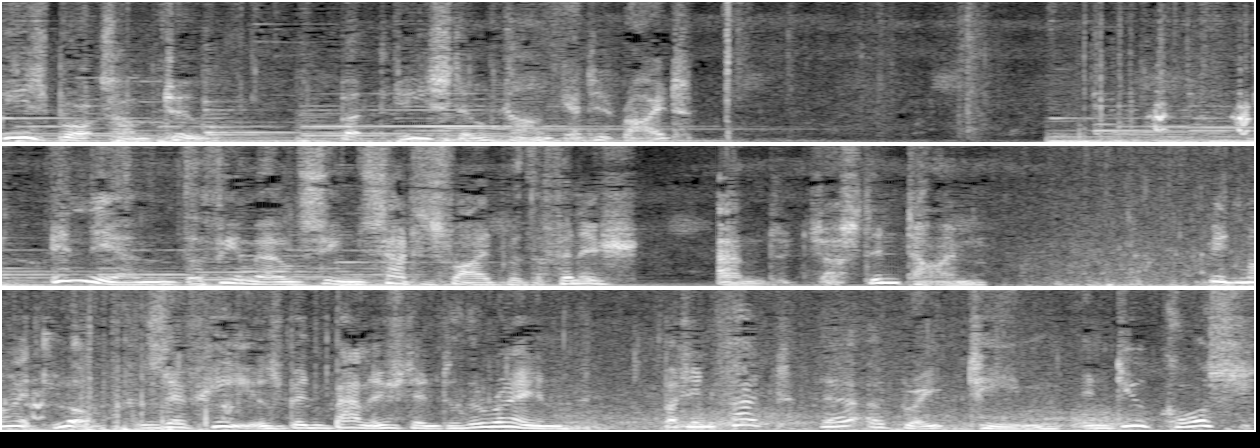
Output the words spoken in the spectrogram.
He's brought some too, but he still can't get it right. In the end, the female seems satisfied with the finish, and just in time. It might look as if he has been banished into the rain, but in fact they're a great team. In due course,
